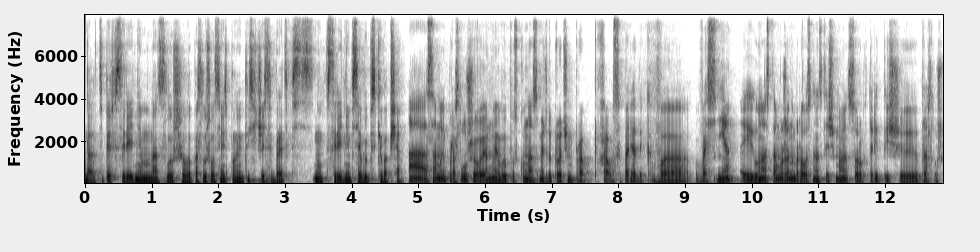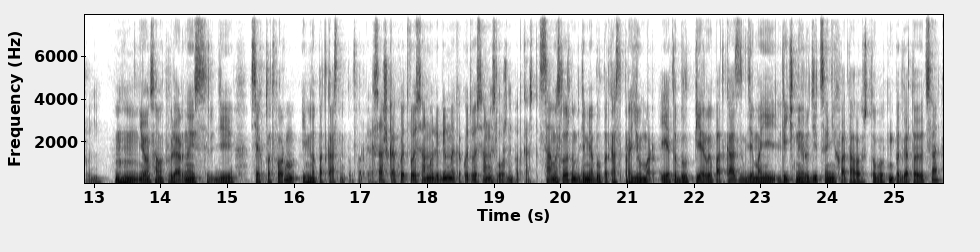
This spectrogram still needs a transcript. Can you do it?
Да, теперь в среднем у нас слушало, послушал 7,5 тысяч, если брать в, ну, в среднем все выпуски вообще. А самый прослушиваемый выпуск у нас, между прочим, про хаос и порядок в, во сне. И у нас там уже набралось на настоящий момент 43 тысячи прослушиваний. Угу. И он самый популярный среди всех платформ, именно подкастных платформ. Саша, какой твой самый любимый, какой твой самый сложный подкаст? Самый сложный для меня был подкаст про юмор. И это был первый подкаст, где моей личной эрудиции не хватало, чтобы подготовиться.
